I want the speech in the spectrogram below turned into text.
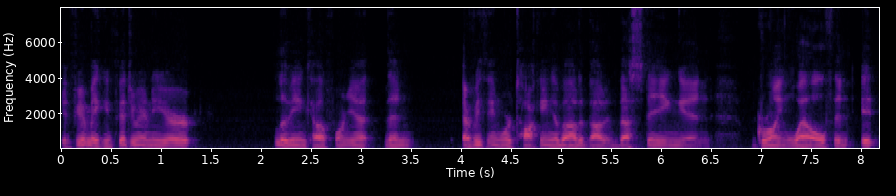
If you're making 50 grand a year living in California, then everything we're talking about about investing and growing wealth and it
